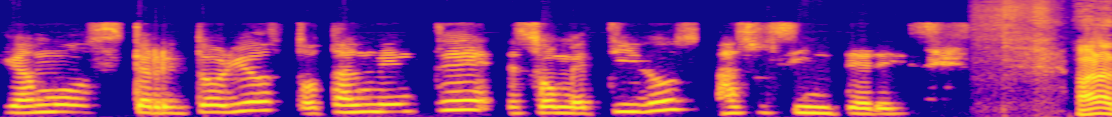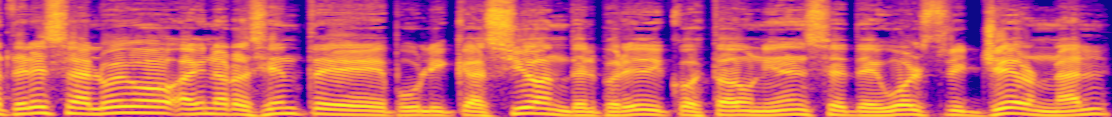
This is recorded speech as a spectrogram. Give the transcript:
digamos, territorios totalmente sometidos a sus intereses. Ana Teresa, luego hay una reciente publicación del periódico estadounidense The Wall Street Journal,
